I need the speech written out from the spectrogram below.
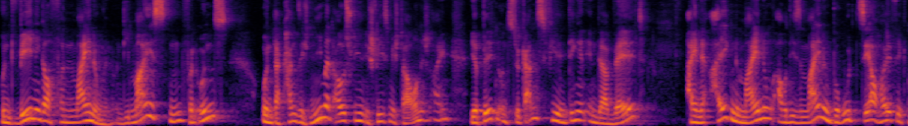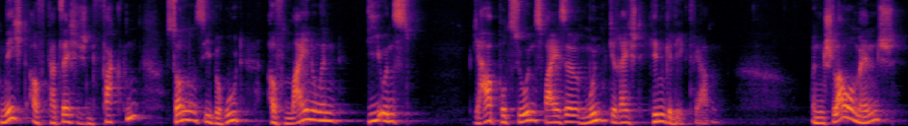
und weniger von Meinungen. Und die meisten von uns, und da kann sich niemand ausschließen, ich schließe mich da auch nicht ein, wir bilden uns zu ganz vielen Dingen in der Welt eine eigene Meinung, aber diese Meinung beruht sehr häufig nicht auf tatsächlichen Fakten, sondern sie beruht auf Meinungen, die uns ja portionsweise mundgerecht hingelegt werden. Und ein schlauer Mensch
